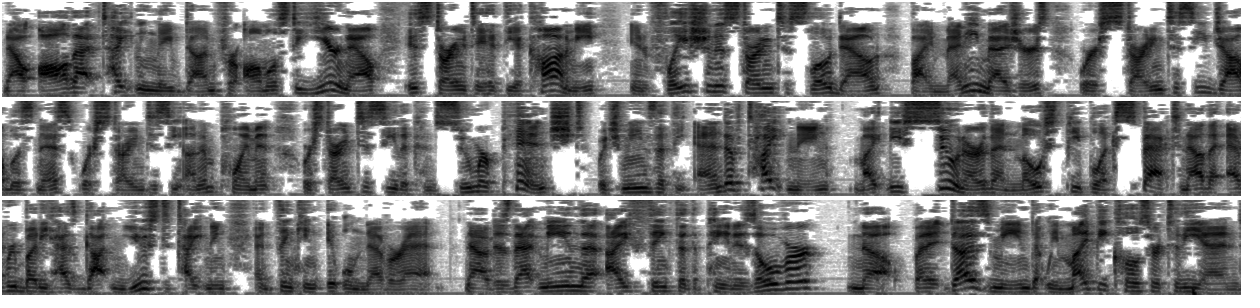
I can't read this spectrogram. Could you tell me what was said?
Now, all that tightening they've done for almost a year now is starting to hit the economy. Inflation is starting to slow down by many measures. We're starting to see joblessness. We're starting to see unemployment. We're starting to see the consumer pinched, which means that the end of tightening might be sooner than most people expect now that everybody has gotten used to tightening and thinking it will never end. Now, does that mean that I think that the pain is over? No, but it does mean that we might be closer to the end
